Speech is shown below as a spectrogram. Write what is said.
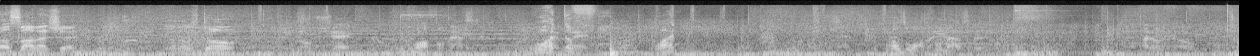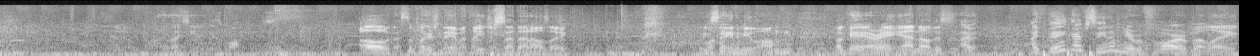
Else saw that shit? Yo, that was dope. Oh shit. Wafflemastah. What the win. f- What? What the hell's Wafflemastah? I don't know. He likes eating his waffles. Oh, that's the player's name. I thought you just said that. I was like, what are you saying to me, Long? okay, all right. Yeah, no, this is I. I think I've seen him here before, but like,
